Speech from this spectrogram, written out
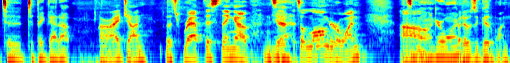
to to pick that up. All right, John, let's wrap this thing up. It's, Yeah. a, it's a longer one. It's a longer one. But it was a good one.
